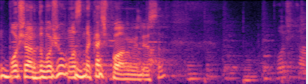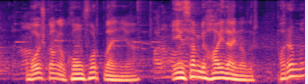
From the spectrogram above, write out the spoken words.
boş artı boş olmasına kaç puan veriyorsun? Boş kanka ne Boş kanka Comfortline ya. Para mı? İnsan bir Highline alır. Para mı?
